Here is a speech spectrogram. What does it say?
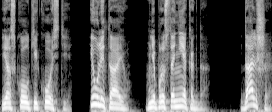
и осколки кости. И улетаю. Мне просто некогда. Дальше.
